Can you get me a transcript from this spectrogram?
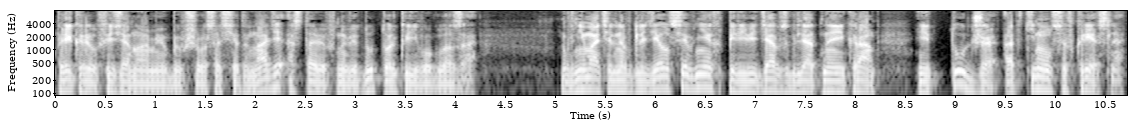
прикрыл физиономию бывшего соседа Нади, оставив на виду только его глаза – внимательно вгляделся в них, переведя взгляд на экран, и тут же откинулся в кресле.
